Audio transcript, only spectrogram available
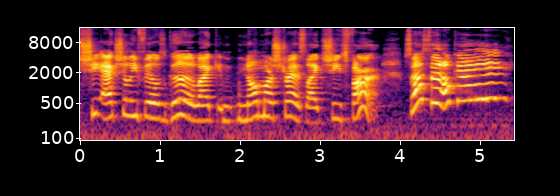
she actually feels good. Like no more stress. Like she's fine. So I said, okay.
